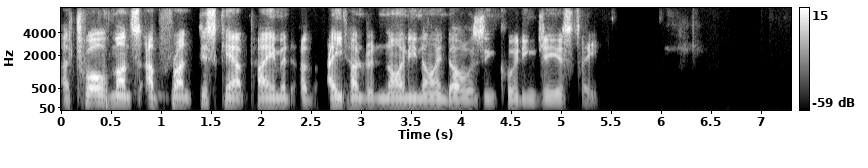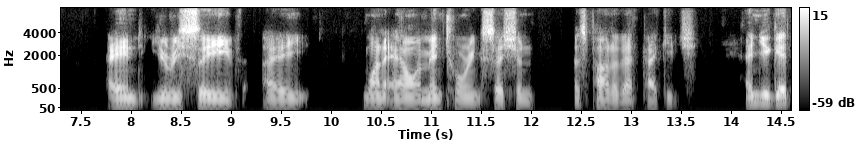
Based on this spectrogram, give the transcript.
a 12 months upfront discount payment of $899, including GST. And you receive a one hour mentoring session as part of that package. And you get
